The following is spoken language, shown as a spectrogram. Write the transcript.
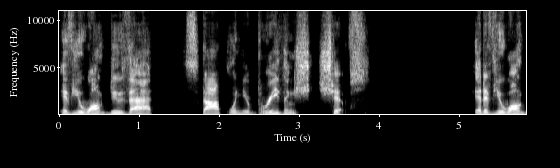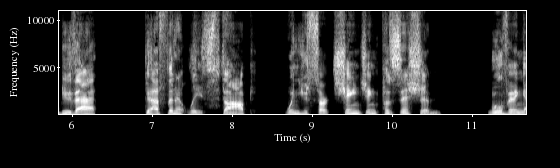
If you won't do that, stop when your breathing sh- shifts. And if you won't do that, definitely stop when you start changing position, moving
